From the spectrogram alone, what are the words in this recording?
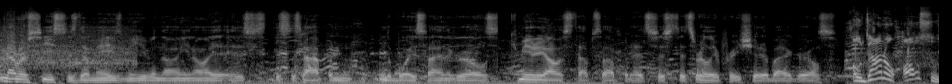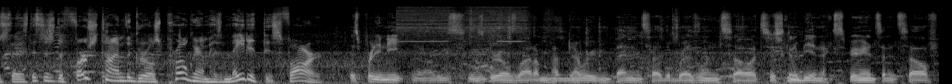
never ceases to amaze me, even though, you know, this has happened on the boys' side and the girls. Community always steps up, and it's just, it's really appreciated by the girls. O'Donnell also says this is the first time the girls' program has made it this far. It's pretty neat, you know, these, these girls, a lot of them have never even been inside the Breslin, so it's just going to be an experience in itself.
